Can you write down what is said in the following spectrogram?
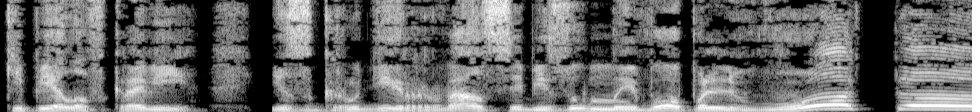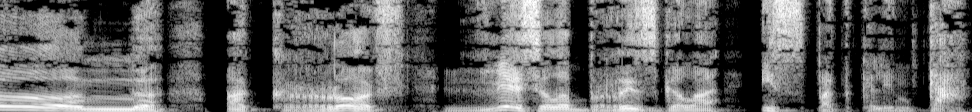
кипела в крови, из груди рвался безумный вопль «Вот он!», а кровь весело брызгала из-под клинка.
